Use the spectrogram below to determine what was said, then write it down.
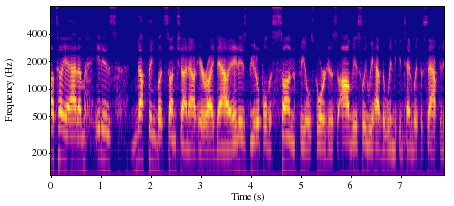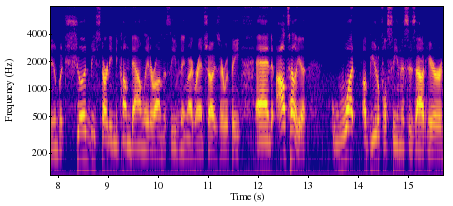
I'll tell you, Adam, it is nothing but sunshine out here right now, and it is beautiful. The sun feels gorgeous. Obviously, we have the wind to contend with this afternoon, but should be starting to come down later on this evening. Mike Ramshaw is here with me, and I'll tell you, what a beautiful scene this is out here.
